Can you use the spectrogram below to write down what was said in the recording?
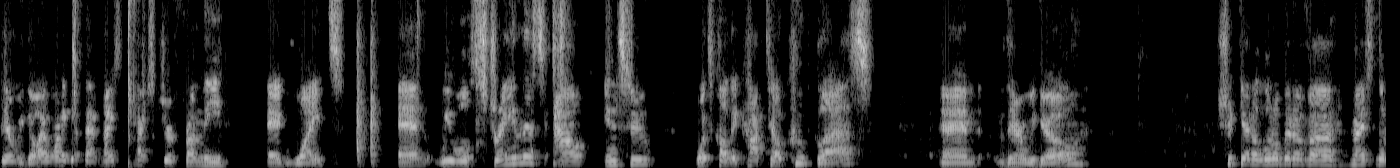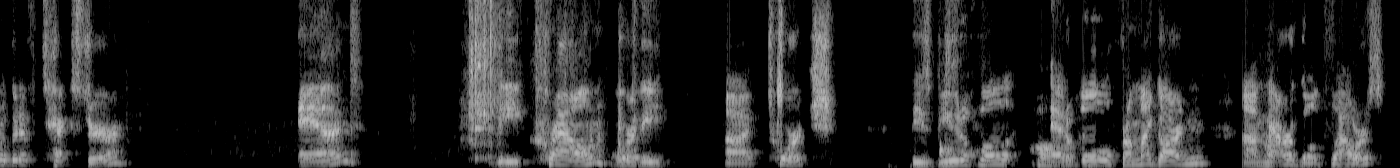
There we go. I want to get that nice texture from the egg white. And we will strain this out into what's called a cocktail coupe glass. And there we go should get a little bit of a nice little bit of texture. And the crown or the uh, torch, these beautiful oh. edible from my garden uh, marigold flowers.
